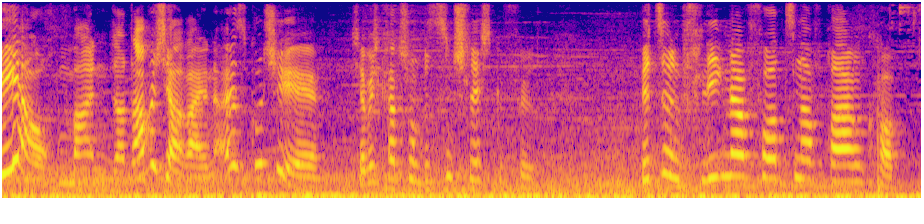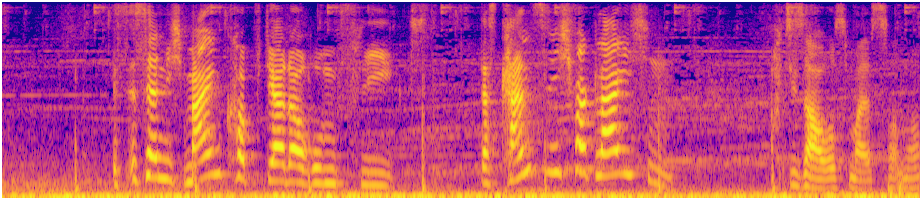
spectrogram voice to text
Spiele auch, Mann. Da darf ich ja rein. Alles gut hier. Ich habe mich gerade schon ein bisschen schlecht gefühlt. Bitte ein fliegender, furzender Fragenkopf. Es ist ja nicht mein Kopf, der da rumfliegt. Das kannst du nicht vergleichen. Ach, dieser Hausmeister, ne?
